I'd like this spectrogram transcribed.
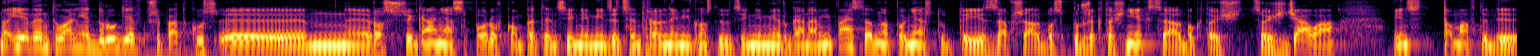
No i ewentualnie drugie w przypadku e, rozstrzygania sporów kompetencyjnych między centralnymi konstytucyjnymi organami państwa, no ponieważ tutaj jest zawsze albo spór, że ktoś nie chce, albo ktoś coś działa, więc to ma wtedy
